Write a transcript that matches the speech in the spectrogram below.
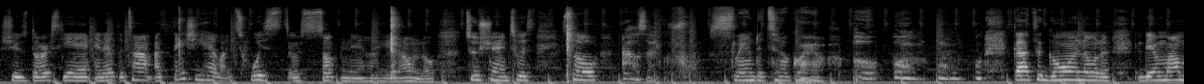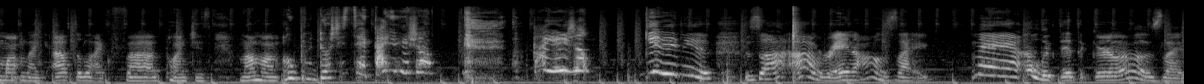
She was dark skinned, and at the time, I think she had like twists or something in her head. I don't know, two strand twists. So I was like, slammed it to the ground. Boom, boom, boom, boom. Got to going on her, and then my mom, like after like five punches, my mom opened the door. She said, "Kaisha, Kaisha, get in here." So I, I ran. I was like Man, I looked at the girl. I was like,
